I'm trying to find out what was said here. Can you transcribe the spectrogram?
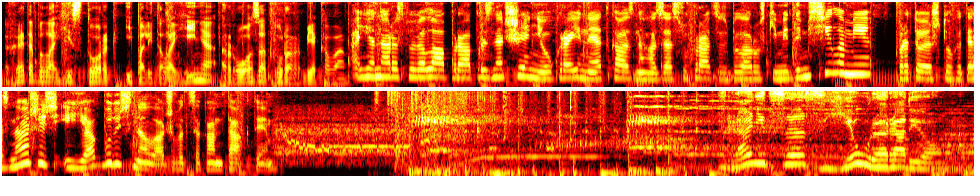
Гэта была гісторык і паліталагіня Роза Турарбекова. А яна распавяла пра прызначэнне ўкраіны адказнага за супрацу з беларускімі дымсіламі, пра тое, што гэта значыць і як будуць наладжвацца кантакты. Раніца з еўрарадыё.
